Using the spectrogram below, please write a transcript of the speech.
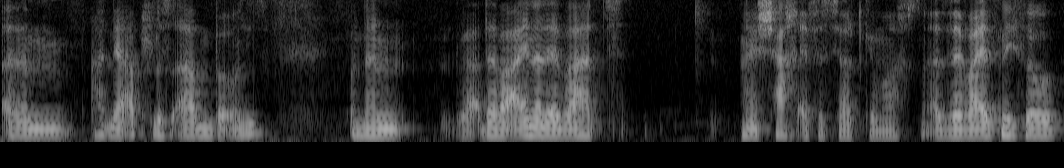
ähm, hatten ja Abschlussabend bei uns und dann war, da war einer, der war, hat eine Schach-FSJ gemacht. Also der war jetzt nicht so,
